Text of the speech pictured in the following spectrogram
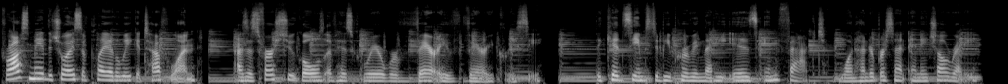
Frost made the choice of play of the week a tough one, as his first two goals of his career were very, very greasy. The kid seems to be proving that he is, in fact, 100% NHL ready,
